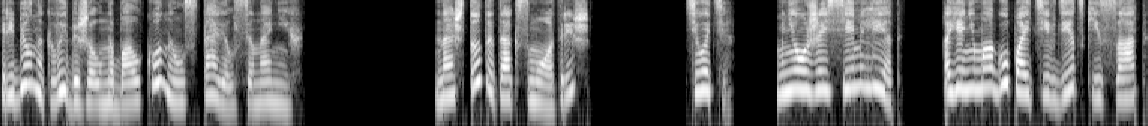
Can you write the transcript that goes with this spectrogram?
Ребенок выбежал на балкон и уставился на них. «На что ты так смотришь?» «Тетя, мне уже семь лет, а я не могу пойти в детский сад».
